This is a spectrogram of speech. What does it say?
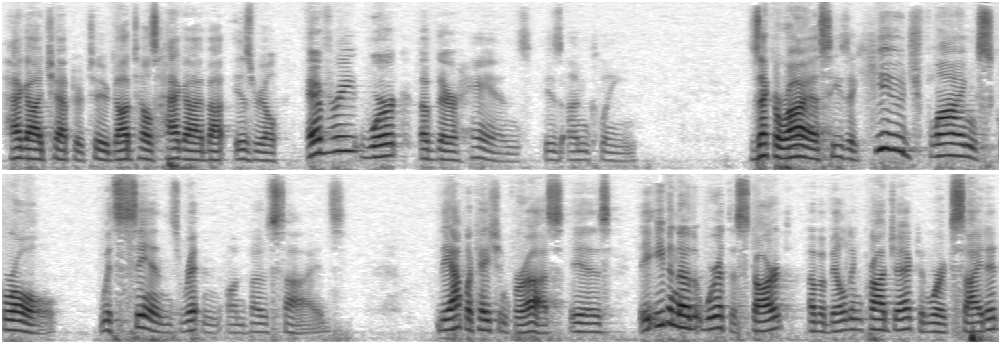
Haggai chapter 2, God tells Haggai about Israel every work of their hands is unclean. Zechariah sees a huge flying scroll with sins written on both sides. The application for us is even though that we're at the start of a building project and we're excited,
